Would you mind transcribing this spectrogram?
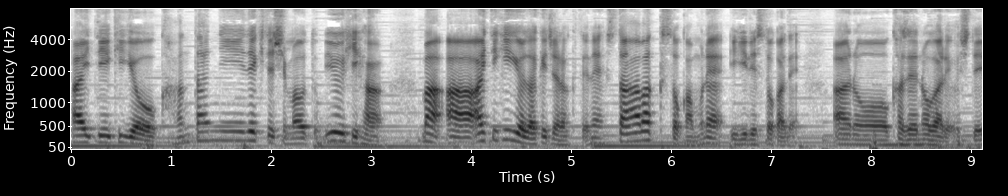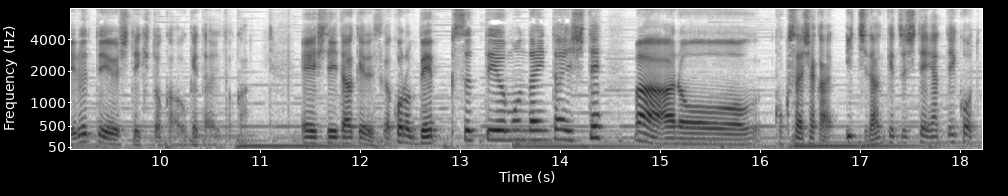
IT 企業を簡単にできてしまうという批判。まあ、IT 企業だけじゃなくてね、スターバックスとかもね、イギリスとかで、あの、風逃れをしているっていう指摘とかを受けたりとか、え、していたわけですが、このベップスっていう問題に対して、まあ、あの、国際社会一致団結してやっていこうと。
